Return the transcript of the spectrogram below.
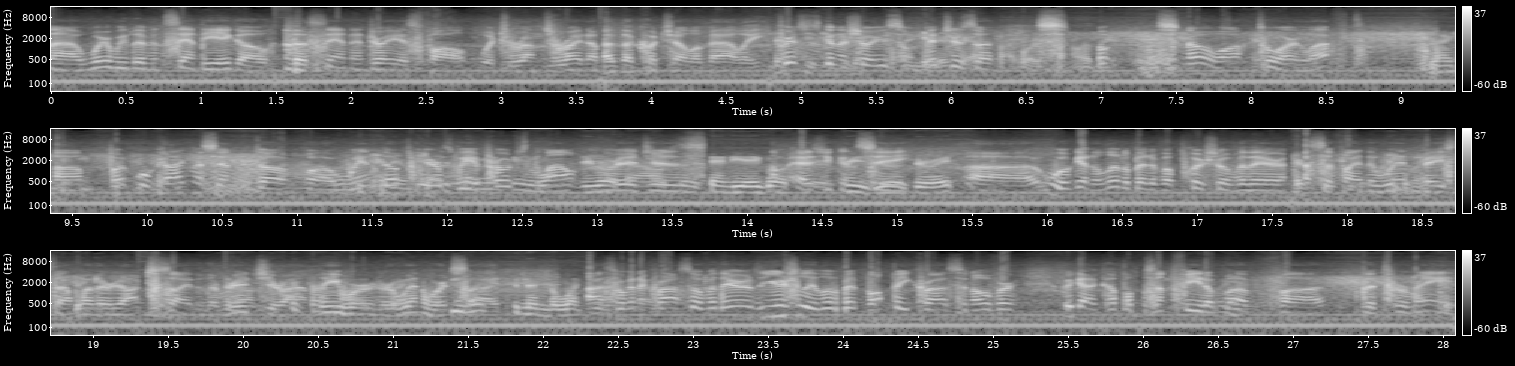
uh, where we live in San Diego, the San Andreas Fault, which runs right up the Coachella Valley. Chris is going to show you some pictures of s- snow off to our left. Um, but we're cognizant of uh, wind up here as we approach the mountain ridges. Um, as you can see, uh, we'll get a little bit of a push over there. Specify the wind based on whether you're on side of the ridge you're on leeward or windward side. Uh, so we're going to cross over there. It's usually a little bit bumpy crossing over. We got couple dozen feet above uh, the terrain.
